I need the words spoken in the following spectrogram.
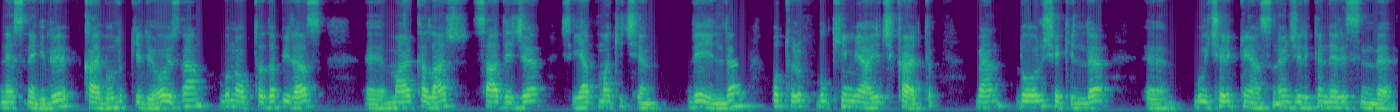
nesne gibi kaybolup gidiyor. O yüzden bu noktada biraz e, markalar sadece işte yapmak için değil de oturup bu kimyayı çıkartıp ben doğru şekilde e, bu içerik dünyasının öncelikle neresinde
